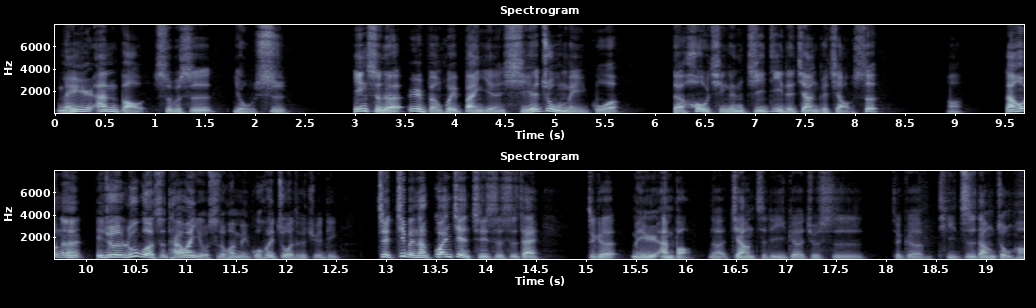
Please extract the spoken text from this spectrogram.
美日安保是不是有事。因此呢，日本会扮演协助美国的后勤跟基地的这样一个角色啊。然后呢，也就是如果是台湾有事的话，美国会做这个决定。这基本上关键其实是在。这个美日安保那这样子的一个就是这个体制当中哈，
